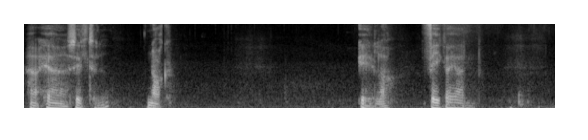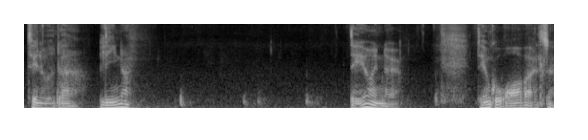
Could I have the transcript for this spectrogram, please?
Har jeg selvtillid? Nok? Eller faker jeg den til noget, der ligner? Det er jo en, øh, det er en god overvejelse.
